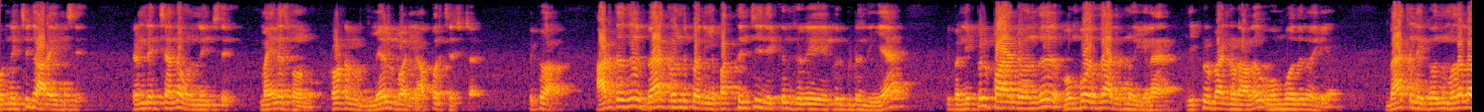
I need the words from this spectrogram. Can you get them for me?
ஒன்று இன்ச்சுக்கு அரை இன்ச்சு ரெண்டு இன்ச்சாக இருந்தால் ஒன்று இன்ச்சு மைனஸ் பண்ணணும் டோட்டல் மேல் பாடி அப்பர் செஸ்ட்டை இப்போ அடுத்தது பேக் வந்து இப்போ நீங்கள் பத்து இன்ச்சு நிற்குன்னு சொல்லி குறிப்பிட்டிருந்தீங்க. இப்போ நிப்பிள் பாயிண்ட் வந்து ஒம்பது தான் இருக்குன்னு வைங்களேன். நிப்பிள் பாயிண்டோட அளவு ஒம்பதுன்னு வைங்க. பேக் நெக் வந்து முதல்ல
